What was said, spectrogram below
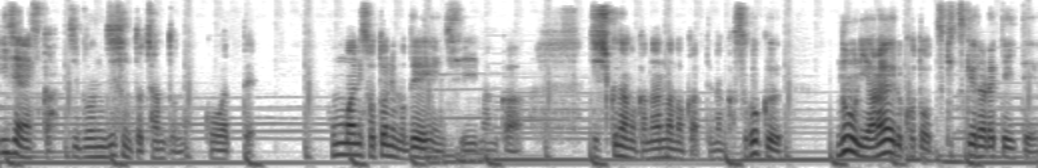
う、いいじゃないですか。自分自身とちゃんとね、こうやって。ほんまに外にも出えへんし、なんか、自粛なのか何なのかってなんかすごく脳にあらゆることを突きつけられていて、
